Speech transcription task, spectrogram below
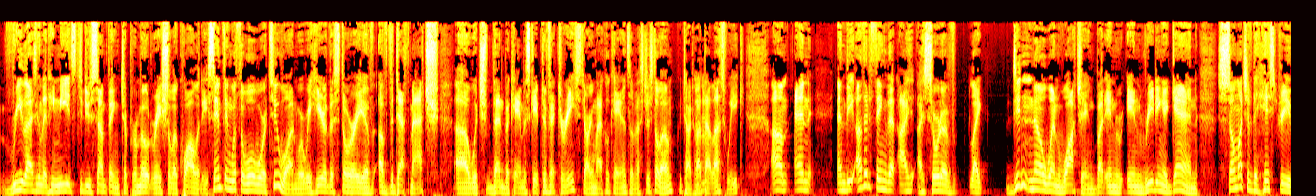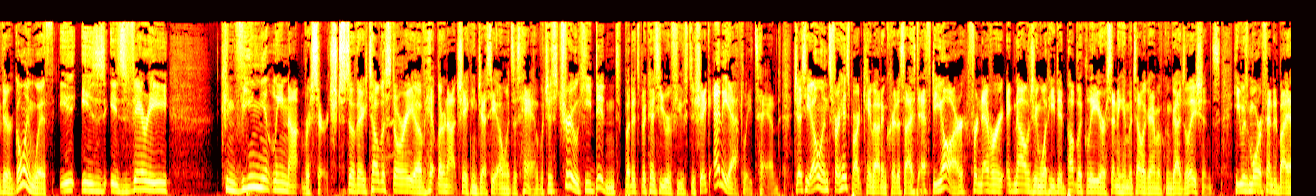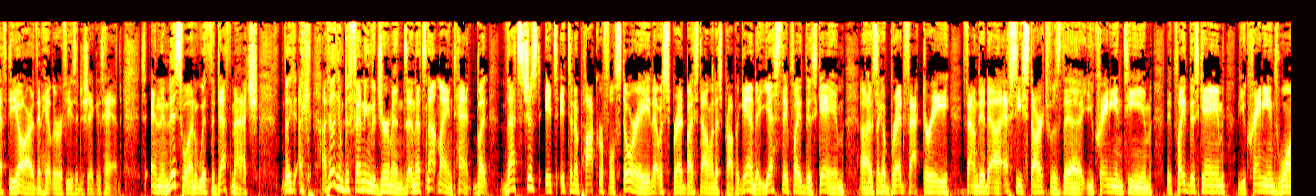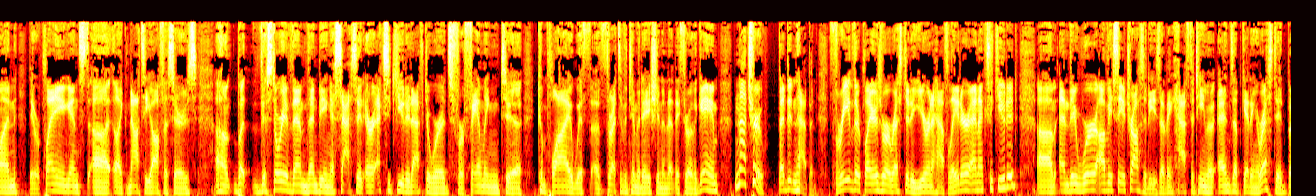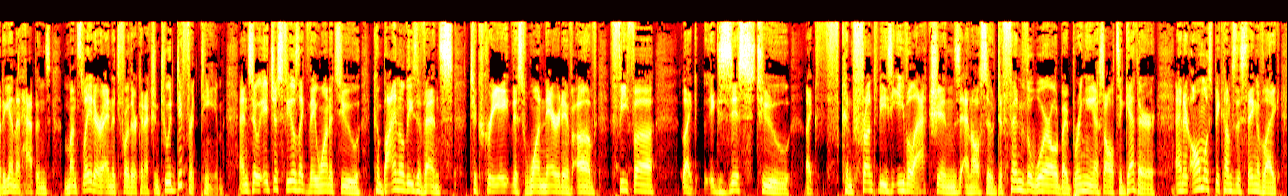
realizing that he needs to do something to promote racial equality. Same thing with the World War II one, where we hear the story of, of the death match, uh, which then became Escape to Victory, starring Michael Caine and Sylvester Stallone. We talked about that last week. Um, and and the other thing that I, I sort of like didn't know when watching, but in in reading again, so much of the history they're going with is is very conveniently not researched. So they tell the story of Hitler not shaking Jesse Owens' hand, which is true, he didn't, but it's because he refused to shake any athlete's hand. Jesse Owens, for his part, came out and criticized FDR for never acknowledging what he did publicly or sending him a telegram of congratulations. He was more offended by FDR than Hitler refusing to shake his hand. And in this one, with the death match, like, I, I feel like I'm defending the Germans, and that's not my intent, but that's just, it's, it's an apocryphal story that was spread by Stalinist propaganda. Yes, they played this game. Uh, it was like a bread factory founded uh, FC Start was the Ukrainian team. They played this game. The Ukrainians won. They were playing against uh, like Nazi officers. Um, but the story of them then being assassinated or executed afterwards for failing to comply with threats of intimidation and that they throw the game, not true. That didn't happen. Three of their players were arrested a year and a half later and executed. Um, and they were obviously atrocities. I think half the team ends up getting arrested, but again, that happens months later, and it's for their connection to a different team. And so it just feels like they wanted to combine all these events to create this one narrative of FIFA like exists to like f- confront these evil actions and also defend the world by bringing us all together and it almost becomes this thing of like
